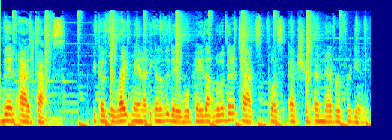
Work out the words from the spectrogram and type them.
then add tax. Because the right man at the end of the day will pay that little bit of tax plus extra and never forget it.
